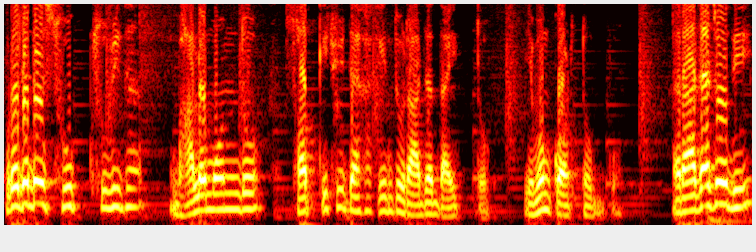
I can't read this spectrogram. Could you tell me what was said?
প্রজাদের সুখ, সুবিধা, ভালো, মন্দ সব কিছুই দেখা কিন্তু রাজার দায়িত্ব এবং কর্তব্য। রাজা যদি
